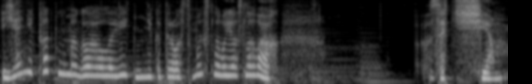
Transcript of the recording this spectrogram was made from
Я никак не могла уловить некоторого смысла в ее словах. Зачем?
